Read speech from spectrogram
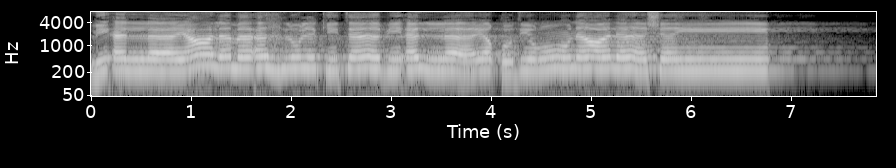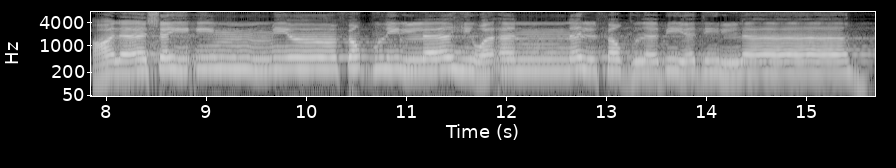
لئلا يعلم أهل الكتاب ألا يقدرون على شيء على شيء من فضل الله وأن الفضل بيد الله.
